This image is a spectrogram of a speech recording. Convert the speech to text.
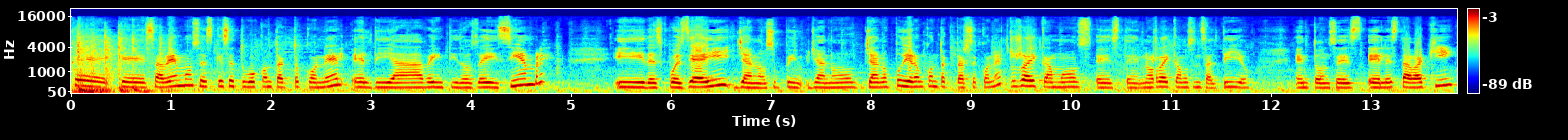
Que, sabemos es que se tuvo contacto con él el día 22 de diciembre y después de ahí ya no ya no ya no pudieron contactarse con él. Nosotros radicamos este no radicamos en Saltillo. Entonces él estaba aquí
